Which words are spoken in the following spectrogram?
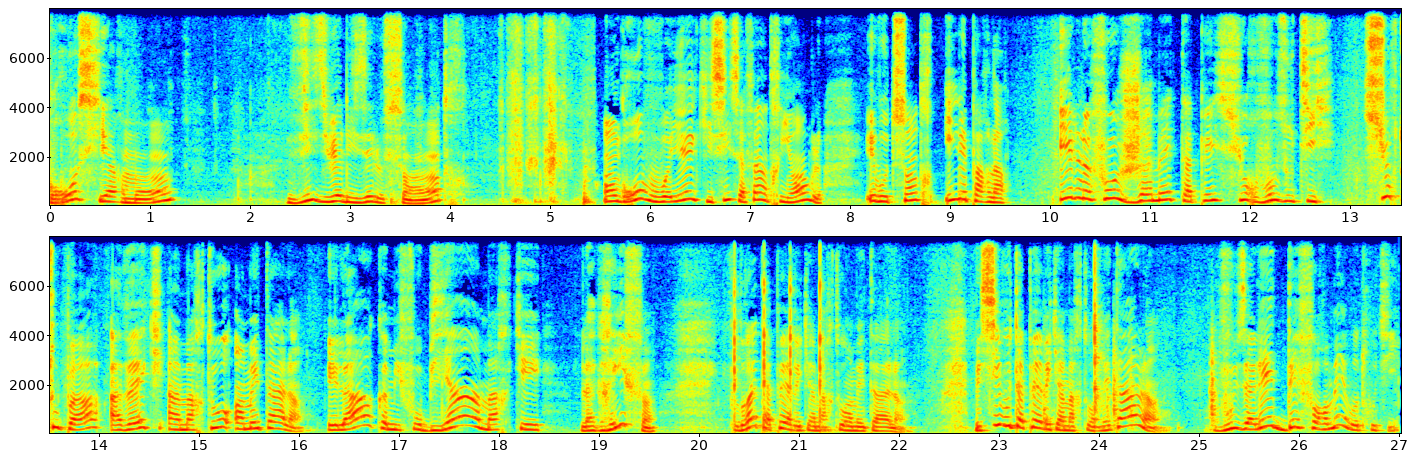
grossièrement visualiser le centre. En gros, vous voyez qu'ici, ça fait un triangle et votre centre, il est par là. Il ne faut jamais taper sur vos outils. Surtout pas avec un marteau en métal. Et là, comme il faut bien marquer la griffe, il faudrait taper avec un marteau en métal. Mais si vous tapez avec un marteau en métal, vous allez déformer votre outil.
